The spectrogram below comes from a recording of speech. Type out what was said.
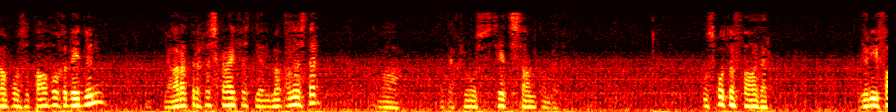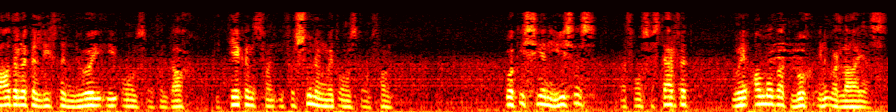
gaan vir ons 'n tafelgebed doen. Jare terug geskryf is deur iemand anderster. Maar dit ek glo ons steeds saam kan bid. Ons God en Vader, deur u vaderlike liefde nooi u ons om vandag die tekens van u verzoening met ons te ontvang. Ook u seun Jesus wat vir ons gesterf het, nooi almal wat moeg en oorlaai is.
